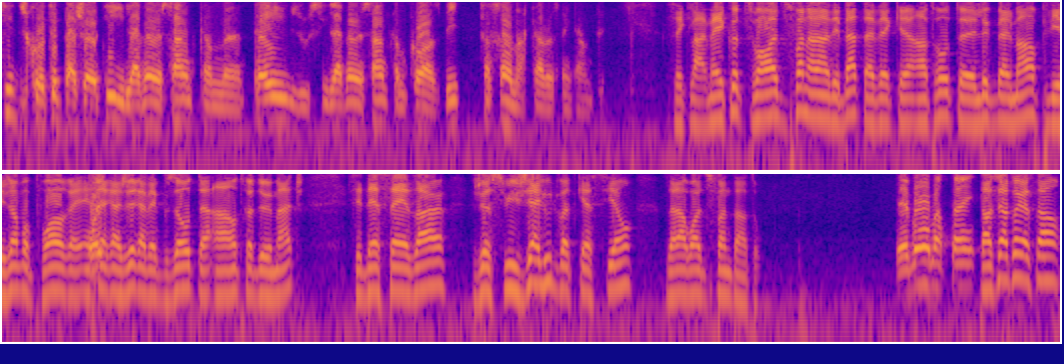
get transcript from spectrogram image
si du côté de Pachotti, il avait un centre comme euh, Taves ou s'il avait un centre comme Crosby, ça serait un marqueur de 50 buts. C'est clair. Mais écoute, tu vas avoir du fun à en débattre avec, entre autres, Luc Bellemare, puis les gens vont pouvoir euh, interagir avec vous autres euh, entre deux matchs. C'est dès 16 heures. Je suis jaloux de votre question. Vous allez avoir du fun tantôt. C'est bon, Martin. Attention à toi, Gaston.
